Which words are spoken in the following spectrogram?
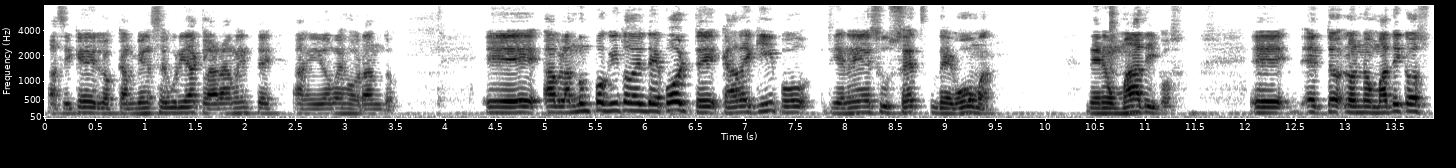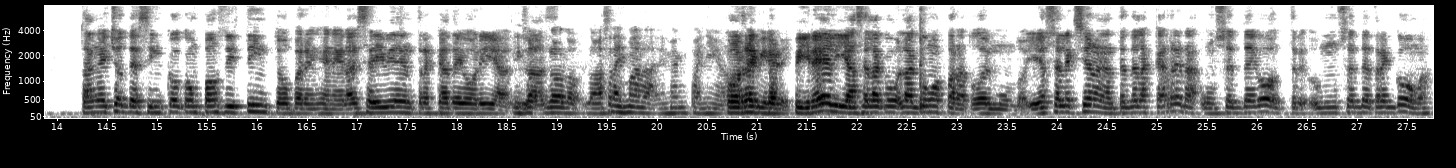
Así que los cambios en seguridad claramente han ido mejorando. Eh, hablando un poquito del deporte, cada equipo tiene su set de goma, de neumáticos. Eh, esto- los neumáticos están hechos de cinco compounds distintos, pero en general se dividen en tres categorías. Y Las- lo, lo, lo hace la misma, la misma compañía. Correcto, Pirelli. Pirelli, hace la las gomas para todo el mundo. Y ellos seleccionan antes de las carreras un set de, go- tre- un set de tres gomas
